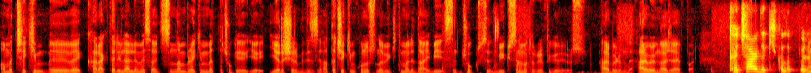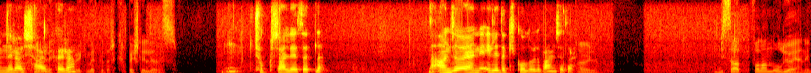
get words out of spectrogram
Ama çekim e, ve karakter ilerlemesi açısından Breaking Bad'de çok yarışır bir dizi. Hatta çekim konusunda büyük ihtimalle daha iyi. Bir çok büyük sinematografi görüyoruz her bölümde. Her bölümde acayip var. Kaçar dakikalık bölümleri aşağı yukarı? Breaking Bad kadar 45 ile 50 arası. Çok güzel lezzetli. Anca yani 50 dakika olurdu bence de. Öyle. Bir saat falan oluyor yani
